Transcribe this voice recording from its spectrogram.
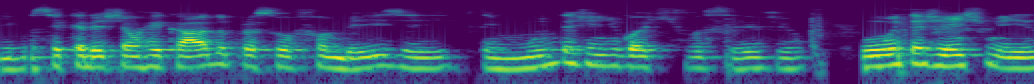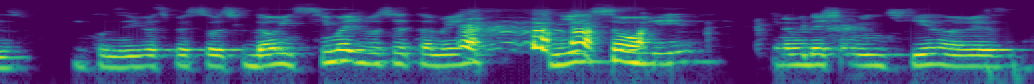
E você quer deixar um recado para sua fanbase aí? Tem muita gente que gosta de você, viu? Muita gente mesmo. Inclusive as pessoas que dão em cima de você também. Nixon aí, que não me deixa mentir, não é mesmo?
